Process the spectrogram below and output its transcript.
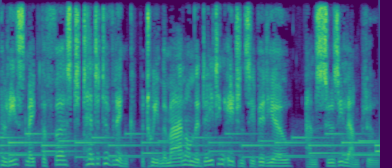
police make the first tentative link between the man on the dating agency video and Susie Lamplugh.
